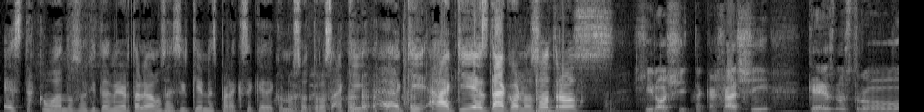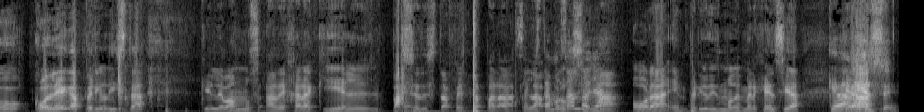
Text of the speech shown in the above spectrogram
está acomodando sus hojitas. Mira, ahorita le vamos a decir quién es para que se quede con nosotros. Aquí, aquí, aquí está con nosotros. Hiroshi Takahashi, que es nuestro colega periodista, que le vamos a dejar aquí el pase de estafeta para la próxima hora en periodismo de emergencia, ¿Qué que va a haber? hace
